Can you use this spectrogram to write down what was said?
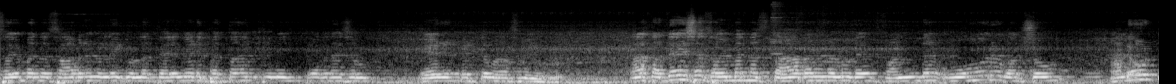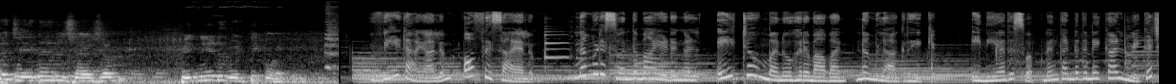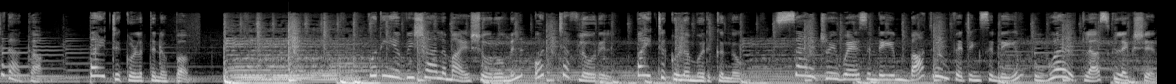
സ്വയംഭരണ സ്ഥാപനങ്ങളിലേക്കുള്ള തെരഞ്ഞെടുപ്പ് എത്താൻ ഇനി ഏകദേശം ഏഴ് എട്ട് മാസമേ ഉള്ളൂ. ആ തദ്ദേശ സ്വയംഭരണ സ്ഥാപനങ്ങളുടെ ഫണ്ട് ഓരോ വർഷവും അലോട്ട് ചെയ്തതിന് ശേഷം പിന്നീട് വെട്ടിക്കുറയ്ക്കും. വീടായാലും ഓഫീസ് ആയാലും നമ്മുടെ സ്വന്തമായ ഇടങ്ങൾ ഏറ്റവും മനോഹരമാവാൻ നമ്മൾ ആഗ്രഹിക്കും. ഇനി അത് സ്വപ്നം കണ്ടതിനേക്കാൾ മികച്ചതാക്കാം. പൈറ്റക്കുളത്തിനൊപ്പം. പുതിയ വിശാലമായ ഷോറൂമിൽ ഒറ്റ ഫ്ലോറിൽ പൈറ്റക്കുളം ഒരുക്കുന്നു. സാനിറ്ററി വെയർസിന്റെയും ബാത്റൂം ഫിറ്റിംഗ്സിന്റെയും വേൾഡ് ക്ലാസ് കളക്ഷൻ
